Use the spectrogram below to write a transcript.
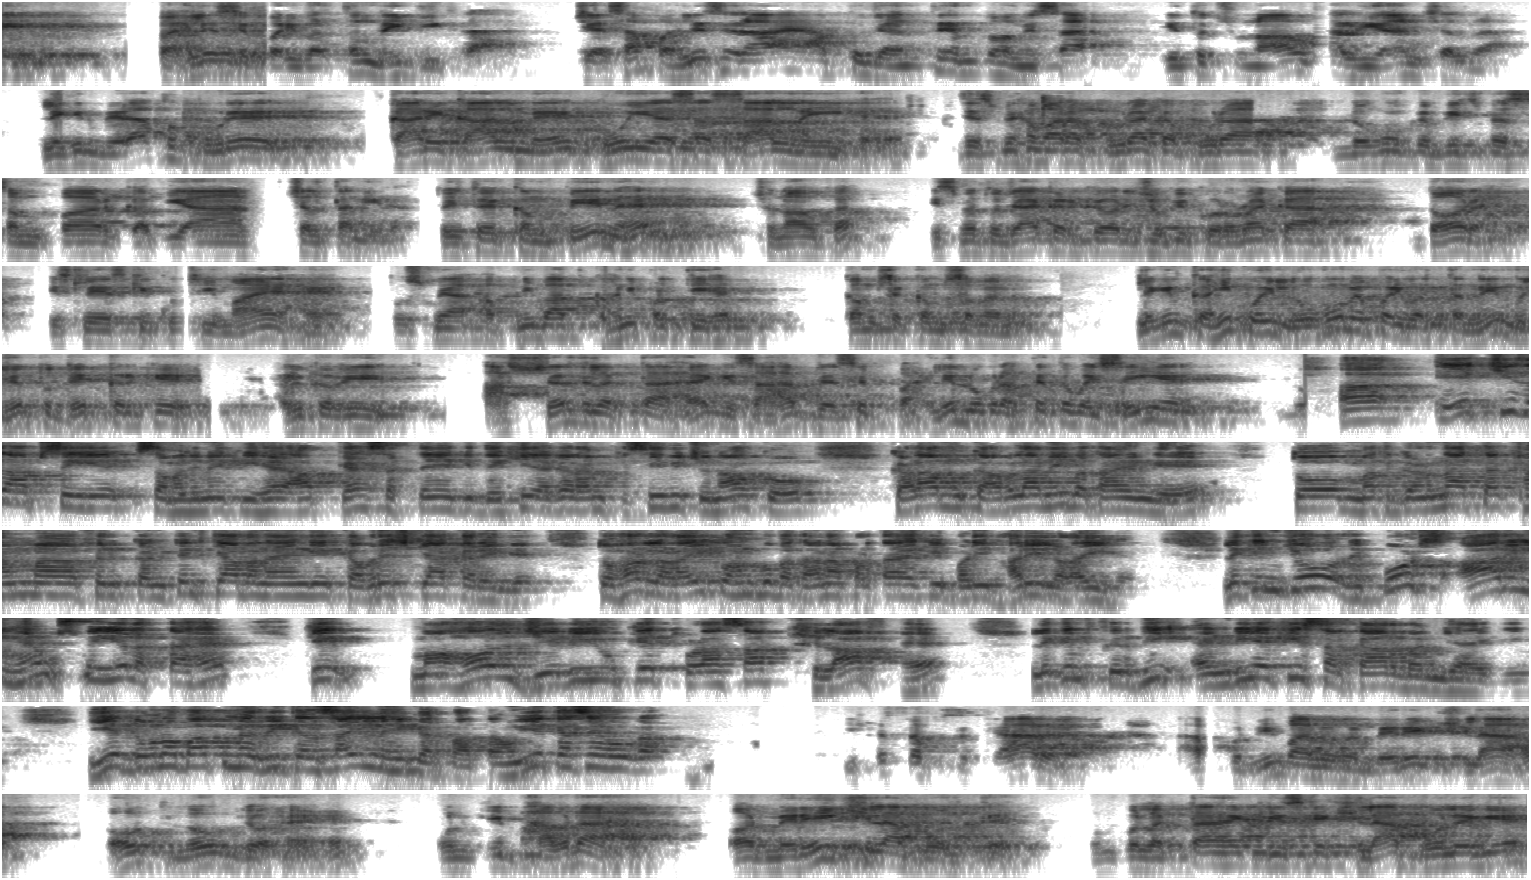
पहले से परिवर्तन नहीं दिख रहा है। जैसा पहले से रहा है, आप तो जानते हैं, हम तो हमेशा ये तो चुनाव का अभियान चल रहा है। लेकिन मेरा तो पूरे कार्यकाल में कोई ऐसा साल नहीं है जिसमें हमारा पूरा का पूरा लोगों के बीच में संपर्क, अभियान चलता नहीं रहा। तो ये तो एक कंपेन है चुनाव का। इसमें तो जा करके और जो चूँकि कोरोना का दौर है, इसलिए इसकी कुछ सीमाएँ हैं तो उसमें अपनी बात कहनी पड़ती है कम से कम समय में। लेकिन कहीं कोई लोगों में परिवर्तन नहीं, मुझे तो देख करके कभी कभी आश्चर्य लगता है कि साहब जैसे पहले लोग रहते तो वैसे ही है। एक चीज़ आपसे ये समझने की है, आप कह सकते हैं कि देखिए, अगर हम किसी भी चुनाव को कड़ा मुकाबला नहीं बताएँगे तो मतगणना तक हम फिर कंटेंट क्या बनाएँगे कवरेज क्या करेंगे? तो हर लड़ाई को हमको बताना पड़ता है कि बड़ी भारी लड़ाई है। लेकिन जो रिपोर्ट्स आ रही हैं, उसमें यह लगता है कि माहौल जेडीयू के थोड़ा सा खिलाफ है, लेकिन फिर भी एनडीए की सरकार बन जाएगी। ये दोनों बात मैं रिकनसाइल नहीं कर पाता हूँ। ये कैसे होगा? ये सब प्रचार है। आपको नहीं मालूम है मेरे खिलाफ बहुत लोग जो है, उनकी भावना है और मेरे ही खिलाफ बोलते हैं। उनको लगता है कि इसके खिलाफ बोलेंगे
